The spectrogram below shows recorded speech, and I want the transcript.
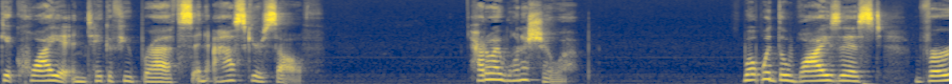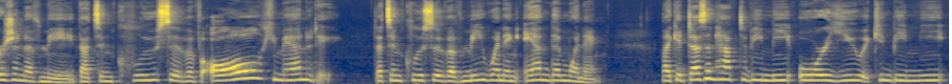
get quiet and take a few breaths and ask yourself, how do I want to show up? What would the wisest version of me that's inclusive of all humanity, that's inclusive of me winning and them winning? Like it doesn't have to be me or you, it can be me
